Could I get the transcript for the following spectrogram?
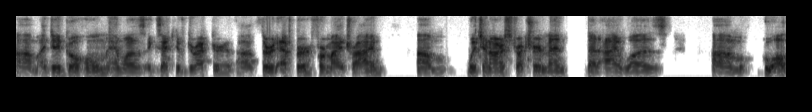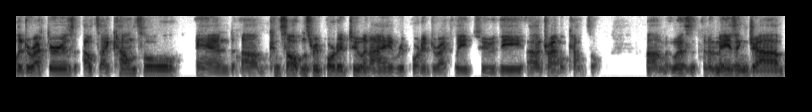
Um, I did go home and was executive director, uh, third ever for my tribe. Um, which in our structure meant that I was um, who all the directors, outside counsel, and um, consultants reported to, and I reported directly to the uh, tribal council. Um, it was an amazing job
